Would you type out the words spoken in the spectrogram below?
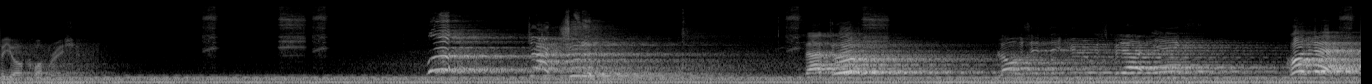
for your cooperation. Jack, shoot him! Status. Plan gesticule sphère X. Première.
